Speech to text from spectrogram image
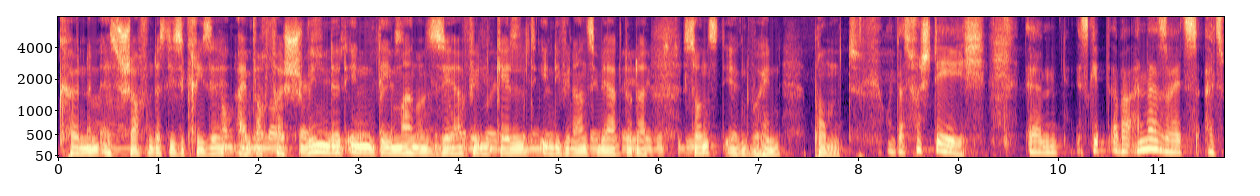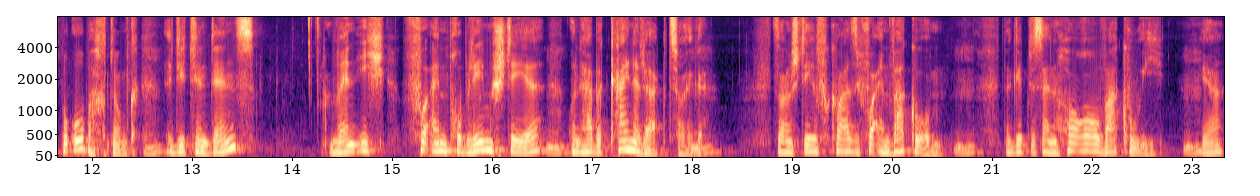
können es schaffen, dass diese Krise einfach verschwindet, indem man sehr viel Geld in die Finanzmärkte oder sonst irgendwohin pumpt. Und das verstehe ich. Ähm, es gibt aber andererseits als Beobachtung mhm. die Tendenz, wenn ich vor einem Problem stehe mhm. und habe keine Werkzeuge, mhm. sondern stehe quasi vor einem Vakuum, dann gibt es ein Horror Vakui. Ja?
